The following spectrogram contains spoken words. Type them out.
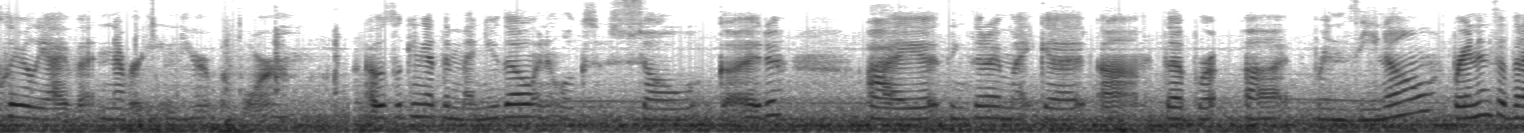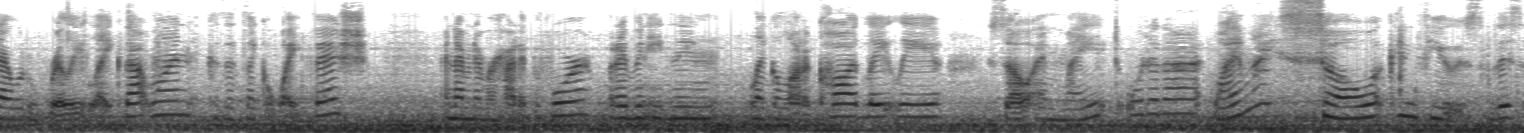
Clearly I've never eaten here before. I was looking at the menu though and it looks so good. I think that I might get um, the br uh, Branzino. Brandon said that I would really like that one because it's like a whitefish and I've never had it before. But I've been eating like a lot of cod lately so I might order that. Why am I so confused? This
